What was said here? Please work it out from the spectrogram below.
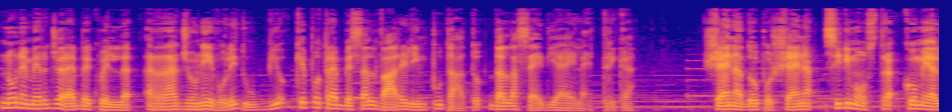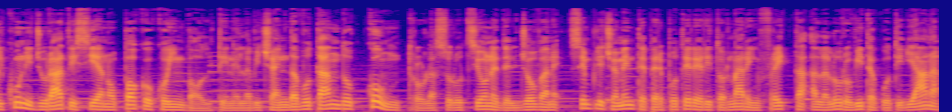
non emergerebbe quel ragionevole dubbio che potrebbe salvare l'imputato dalla sedia elettrica. Scena dopo scena si dimostra come alcuni giurati siano poco coinvolti nella vicenda votando contro la soluzione del giovane semplicemente per poter ritornare in fretta alla loro vita quotidiana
